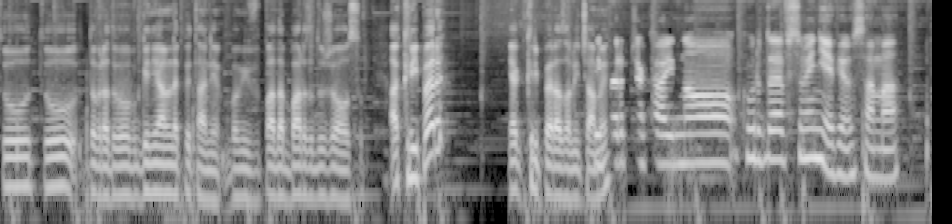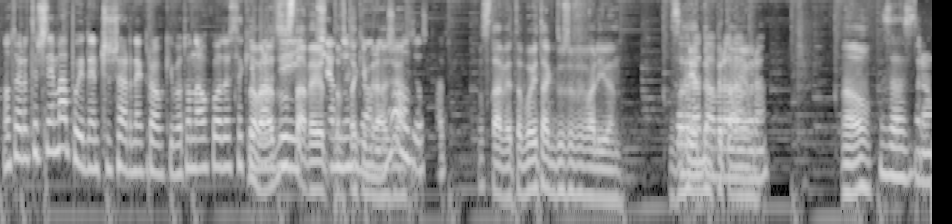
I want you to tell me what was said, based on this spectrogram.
tu, tu. Dobra, to było genialne pytanie, bo mi wypada bardzo dużo osób. A Creeper? Jak Creepera zaliczamy? Creeper, czekaj, no kurde, w sumie nie wiem sama. No teoretycznie ma pojedyncze czarne kropki, bo to naokoło to jest takie Dobra, bardziej zostawię to w takim razie. No, zostaw. Zostawię to, bo i tak dużo wywaliłem. Za Dobra, jednym dobra, pytaniem. dobra. No, Zazdro.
